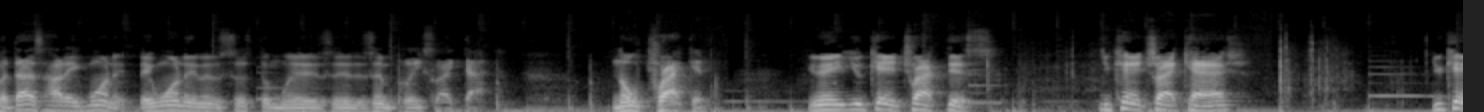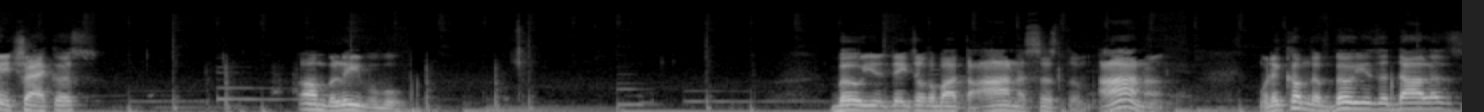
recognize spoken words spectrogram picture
But that's how they want it. They want it in a system where it's, it's in place like that. No tracking. You ain't you can't track this. You can't track cash. You can't track us. Unbelievable. Billions, they talk about the honor system. Honor. When it comes to billions of dollars,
